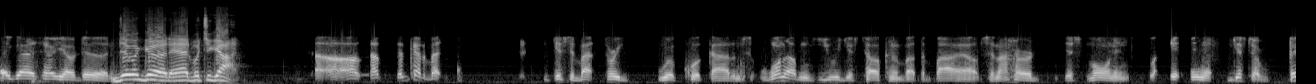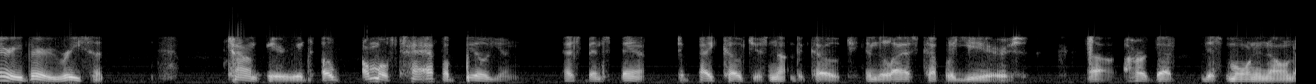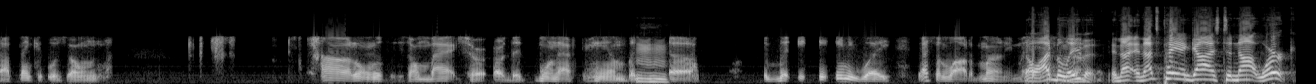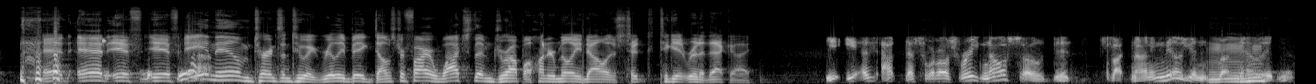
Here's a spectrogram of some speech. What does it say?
Hey guys, how y'all doing? Doing good, Ed. What you got? Uh, I've got about just about three real quick items. One of them you were just talking about the buyouts, and I heard this morning, in a, just a very, very recent time period, almost half a billion has been spent to pay coaches not to coach in the last couple of years. Uh, I heard that this morning on, I think it was on, I don't know if it was on Max or, or the one after him, but mm-hmm. uh, but anyway, that's a lot of money, man. Oh, I believe it, and that, and that's paying guys to not work. Ed, Ed, if if A and M turns into a really big dumpster fire, watch them drop a hundred million dollars to to get rid of that guy. Yeah, I, that's what I was reading. Also, that it's like ninety million mm-hmm. right now. Mm-hmm.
